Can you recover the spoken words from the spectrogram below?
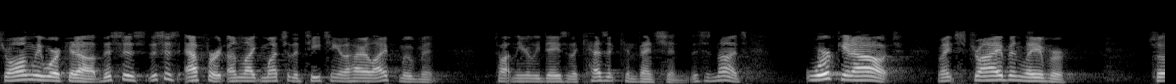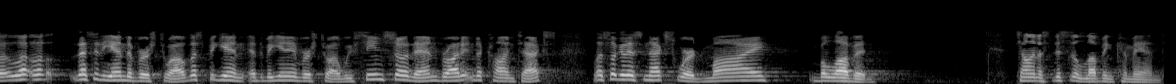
Strongly work it out. This is, this is effort, unlike much of the teaching of the higher life movement. It's taught in the early days of the Keswick Convention. This is not. Work it out. Right? Strive and labor. So that's at the end of verse 12. Let's begin at the beginning of verse 12. We've seen so then, brought it into context. Let's look at this next word, my beloved. telling us this is a loving command.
